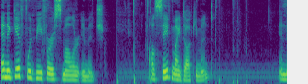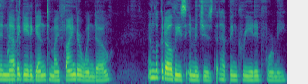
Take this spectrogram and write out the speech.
And a GIF would be for a smaller image. I'll save my document and then navigate again to my Finder window and look at all these images that have been created for me.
